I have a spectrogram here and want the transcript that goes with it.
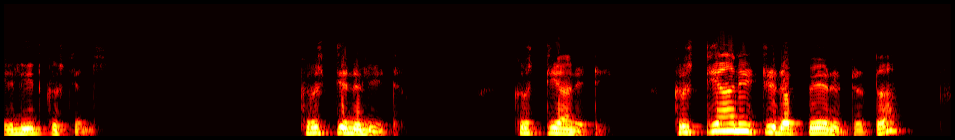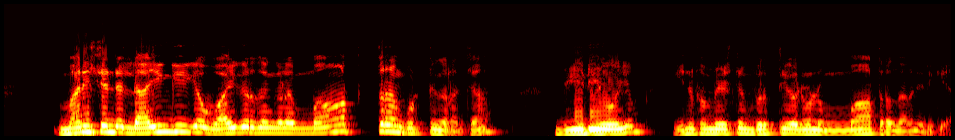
elite Christians Christian elite Christianity ക്രിസ്ത്യാനിറ്റിയുടെ പേരിട്ടിട്ട് മനുഷ്യന്റെ ലൈംഗിക വൈകൃതങ്ങളെ മാത്രം കുട്ടി നിറച്ച വീഡിയോയും ഇൻഫർമേഷനും വൃത്തികേടുകളും മാത്രം നിറഞ്ഞിരിക്കുക.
